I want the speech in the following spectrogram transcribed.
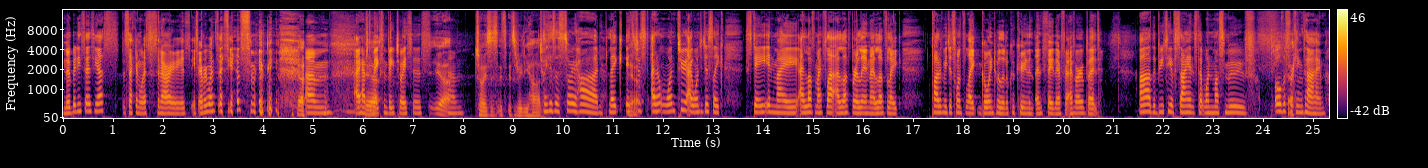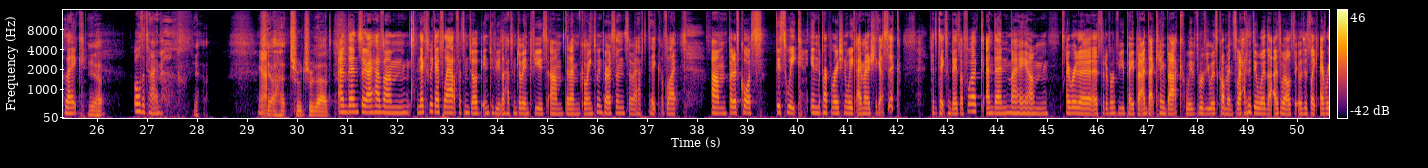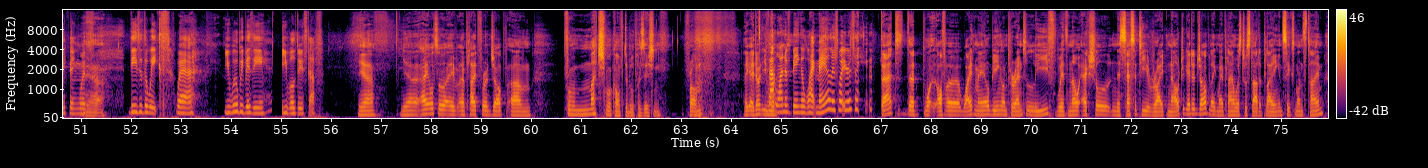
nobody says yes. The second worst scenario is if everyone says yes. Maybe Yeah. um, I have to make some big choices. Yeah, Um, choices. It's, it's really hard. choices are so hard. Like it's Yeah. just I don't want to. I want to just like stay in my. I love my flat. I love Berlin. I love like. Part of me just wants to like go into a little cocoon and, and stay there forever. But ah, the beauty of science that one must move all the freaking time, like Yeah, all the time. yeah, Yeah. yeah. True, true. That. And then so I have um next week I fly out for some job interviews. I have some job interviews um that I'm going to in person, so I have to take a flight. Um, but of course, this week in the preparation week, I managed to get sick. Had to take some days off work, and then my um I wrote a, a sort of review paper, and that came back with reviewers' comments, so I had to deal with that as well. So it was just like everything was. yeah, These are the weeks where you will be busy, you will do stuff. yeah, yeah. I also I, I applied for a job um, from a much more comfortable position. From like I don't even That one of being a white male is what you're saying. that that of a white male being on parental leave with no actual necessity right now to get a job. Like my plan was to start applying in six months' time,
